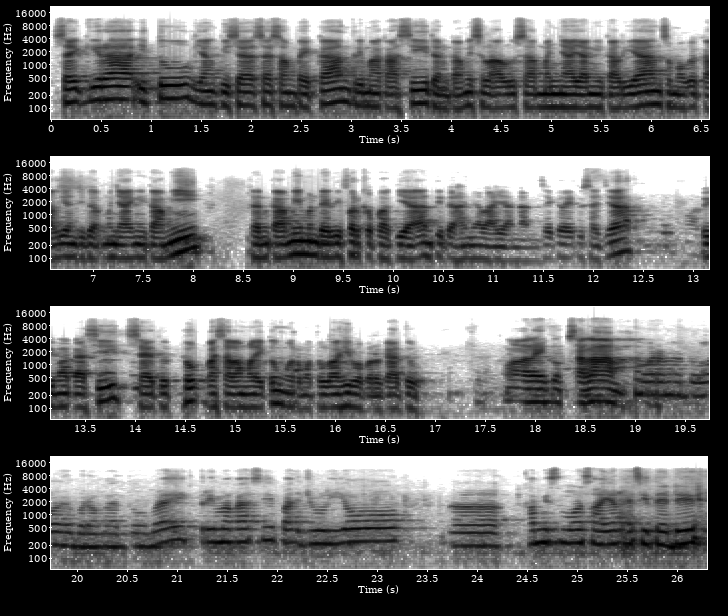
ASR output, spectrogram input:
Saya kira itu yang bisa saya sampaikan. Terima kasih dan kami selalu menyayangi kalian. Semoga kalian juga menyayangi kami dan kami mendeliver kebahagiaan tidak hanya layanan. Saya kira itu saja. Terima kasih. Saya tutup. Wassalamualaikum warahmatullahi wabarakatuh. Waalaikumsalam warahmatullahi wabarakatuh. Baik, terima kasih Pak Julio. Uh, kami semua sayang SITD.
